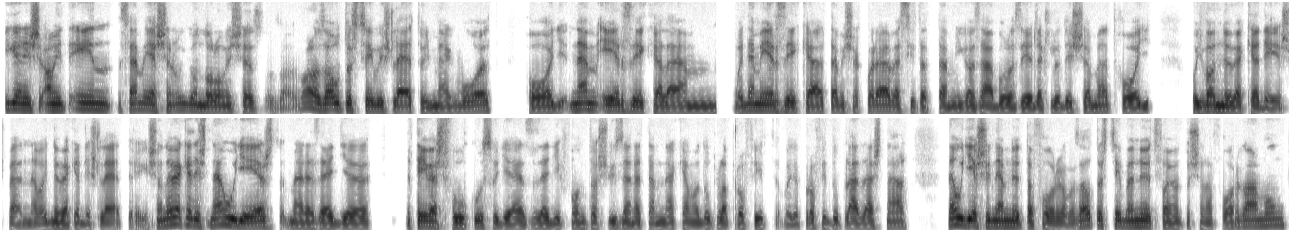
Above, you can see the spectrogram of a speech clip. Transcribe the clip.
Igen, és amit én személyesen úgy gondolom, és ez az autós cég is lehet, hogy megvolt, hogy nem érzékelem, vagy nem érzékeltem, és akkor elveszítettem igazából az érdeklődésemet, hogy, hogy van növekedés benne, vagy növekedés lehetőség. És a növekedés ne úgy értsd, mert ez egy téves fókusz, ugye ez az egyik fontos üzenetem nekem a dupla profit, vagy a profit duplázásnál. Ne úgy érts, hogy nem nőtt a forgalom. Az autós cégben nőtt folyamatosan a forgalmunk,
